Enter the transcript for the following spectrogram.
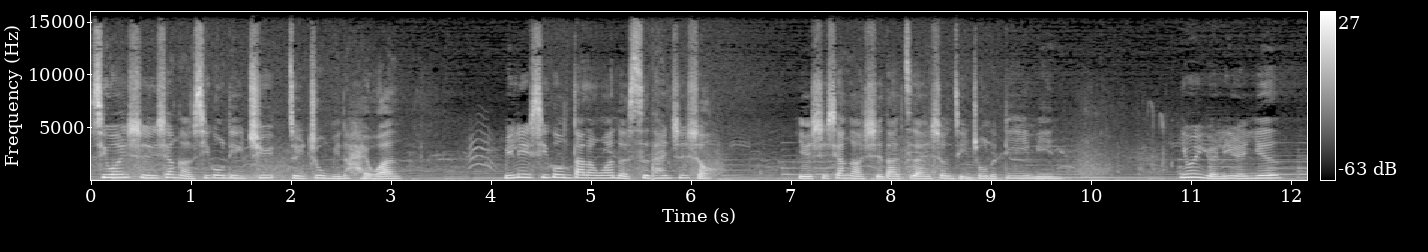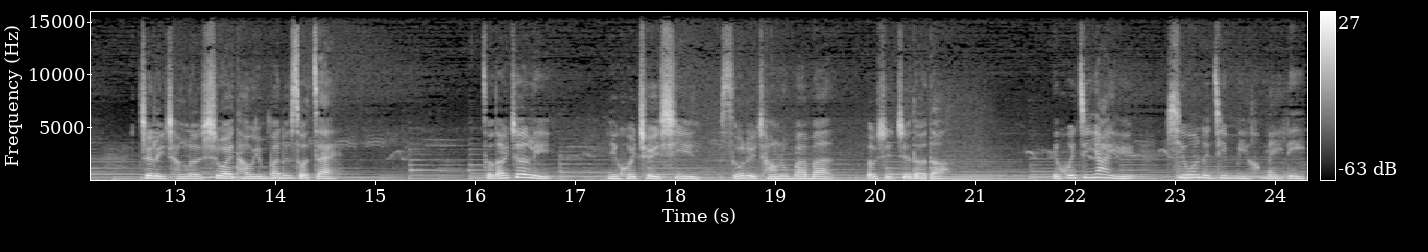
西湾是香港西贡地区最著名的海湾，名列西贡大浪湾的四滩之首，也是香港十大自然胜景中的第一名。因为远离人烟，这里成了世外桃源般的所在。走到这里。你会确信所有的长路漫漫都是值得的，你会惊讶于希望的静谧和美丽。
